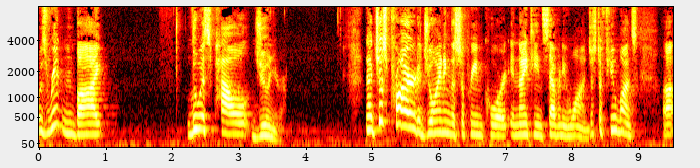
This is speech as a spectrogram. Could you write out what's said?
was written by Lewis Powell Jr. Now, just prior to joining the Supreme Court in 1971, just a few months, uh,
